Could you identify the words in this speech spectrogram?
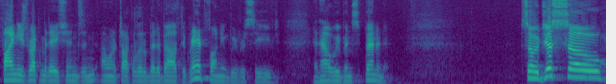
findings, recommendations, and I want to talk a little bit about the grant funding we've received and how we've been spending it. So just so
